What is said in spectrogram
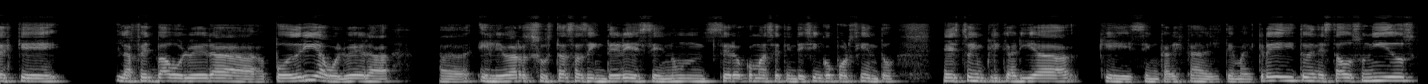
es que la Fed va a volver a, podría volver a, a elevar sus tasas de interés en un 0,75%. Esto implicaría que se encarezca el tema del crédito en Estados Unidos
